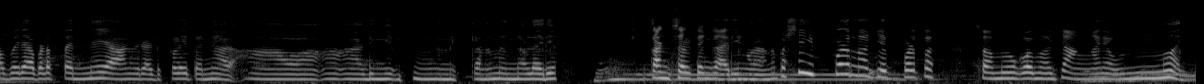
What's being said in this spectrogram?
അവരവിടെ തന്നെയാണ് ഒരു അടുക്കളയിൽ തന്നെ അടിഞ്ഞ് നിൽക്കണം എന്നുള്ളൊരു കൺസൾട്ടും കാര്യങ്ങളാണ്. പക്ഷേ ഇപ്പോഴെന്ന് വെച്ചാൽ ഇപ്പോഴത്തെ സമൂഹം എന്ന് വെച്ചാൽ അങ്ങനെ ഒന്നുമല്ല.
